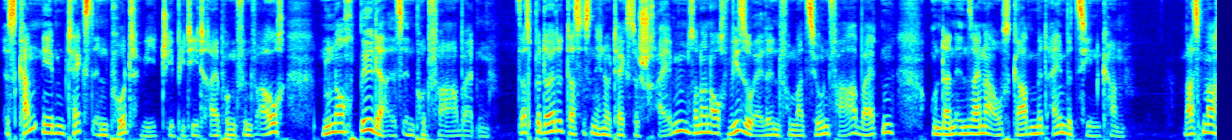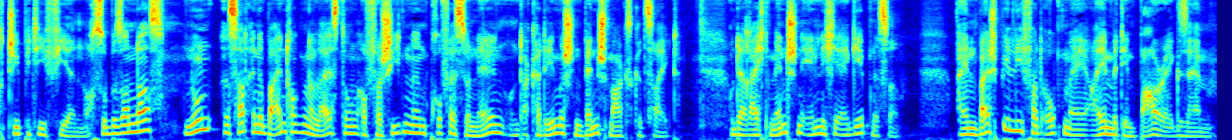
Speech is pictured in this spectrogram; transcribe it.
Es kann neben Textinput, wie GPT 3.5 auch, nun auch Bilder als Input verarbeiten. Das bedeutet, dass es nicht nur Texte schreiben, sondern auch visuelle Informationen verarbeiten und dann in seine Ausgaben mit einbeziehen kann. Was macht GPT-4 noch so besonders? Nun, es hat eine beeindruckende Leistung auf verschiedenen professionellen und akademischen Benchmarks gezeigt und erreicht menschenähnliche Ergebnisse. Ein Beispiel liefert OpenAI mit dem Bar Exam,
